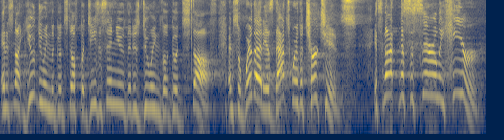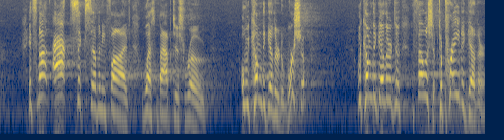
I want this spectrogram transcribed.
And it's not you doing the good stuff, but Jesus in you that is doing the good stuff. And so, where that is, that's where the church is. It's not necessarily here, it's not at 675 West Baptist Road. Oh, we come together to worship, we come together to fellowship, to pray together.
